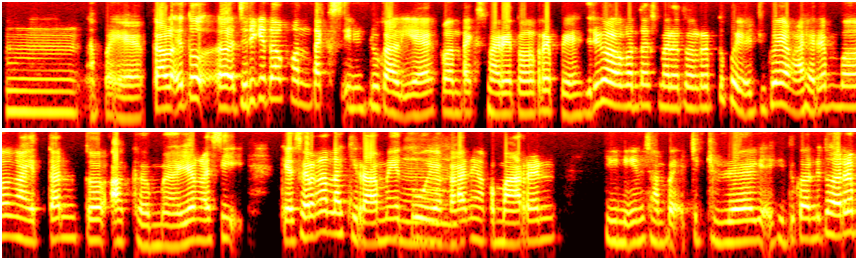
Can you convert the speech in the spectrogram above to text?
Hmm, apa ya? Kalau itu uh, jadi kita konteks ini dulu kali ya, konteks marital rape ya. Jadi kalau konteks marital rape itu banyak juga yang akhirnya mengaitkan ke agama ya nggak sih? Kayak sekarang kan lagi rame hmm. tuh ya kan yang kemarin diniin sampai cedera kayak gitu kan itu akhirnya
